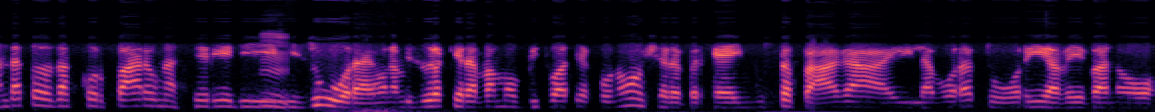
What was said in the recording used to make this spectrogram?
andato ad accorpare una serie di mm. misure, una misura che eravamo abituati a conoscere perché in busta paga i lavoratori avevano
